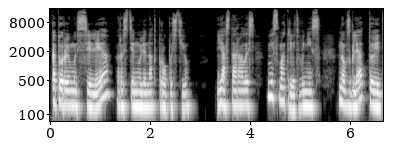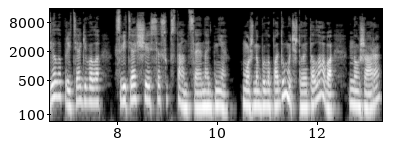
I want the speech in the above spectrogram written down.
который мы с Селея растянули над пропастью. Я старалась не смотреть вниз, но взгляд то и дело притягивала светящаяся субстанция на дне. Можно было подумать, что это лава, но жара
